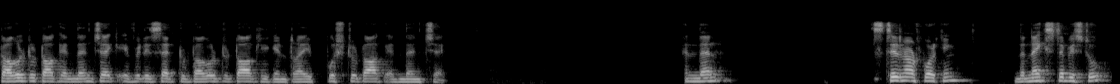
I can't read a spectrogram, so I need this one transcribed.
toggle to talk and then check. If it is set to toggle to talk you can try push to talk and then check. And then still not working. The next step is to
